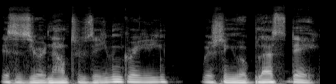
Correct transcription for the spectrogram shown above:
This is your announcer, Xavier Grady, wishing you a blessed day.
